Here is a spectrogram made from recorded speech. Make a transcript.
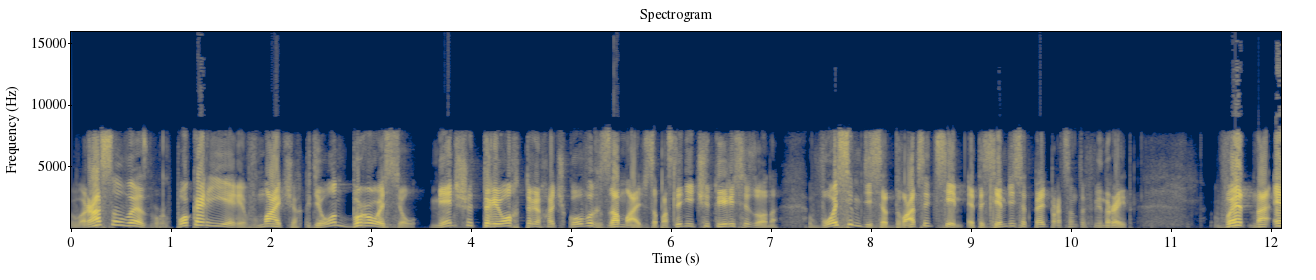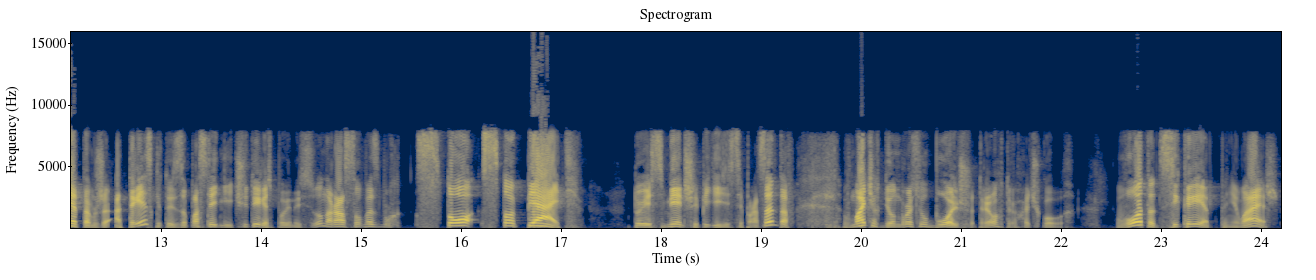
Рассел Вестбрук по карьере в матчах, где он бросил меньше трех трехочковых за матч за последние 4 сезона, 80-27, это 75% win rate. В, э- на этом же отрезке, то есть за последние 4,5 сезона, Рассел Вестбрук 100-105, то есть меньше 50% в матчах, где он бросил больше трех трехочковых. Вот этот секрет, понимаешь?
